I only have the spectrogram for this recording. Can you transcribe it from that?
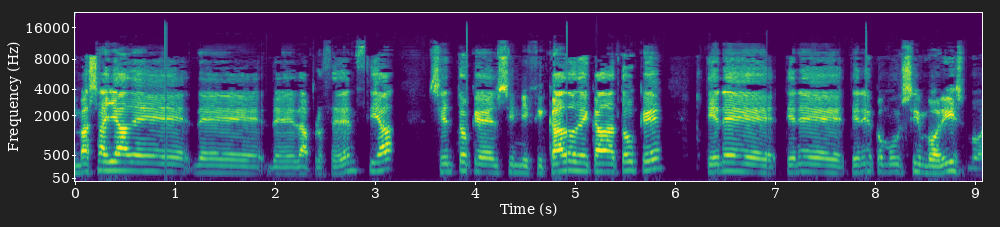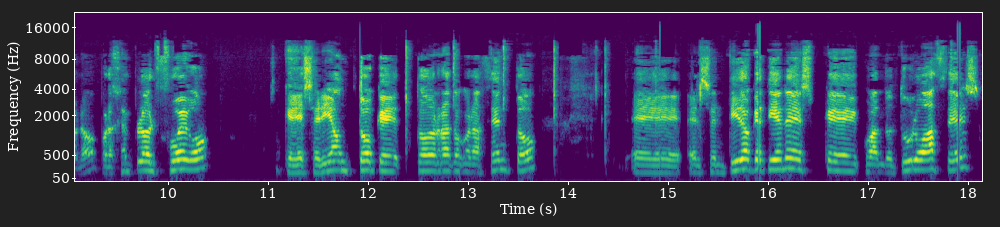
más allá de, la procedencia, siento que el significado de cada toque tiene, tiene, tiene como un simbolismo, ¿no? Por ejemplo, el fuego, que sería un toque todo el rato con acento, eh, el sentido que tiene es que cuando tú lo haces,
